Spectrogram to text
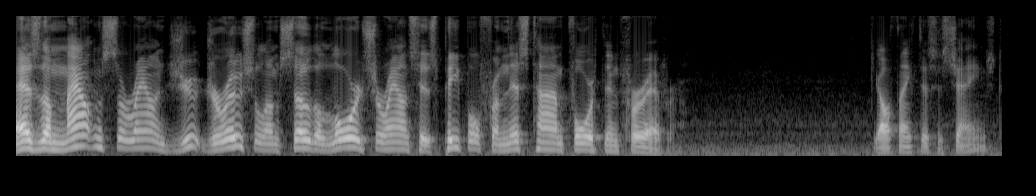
As the mountains surround Jerusalem, so the Lord surrounds his people from this time forth and forever. Y'all think this has changed?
